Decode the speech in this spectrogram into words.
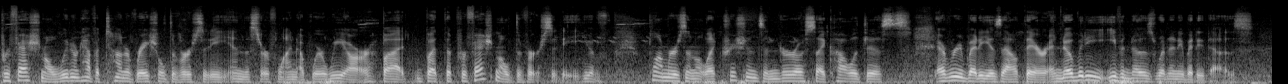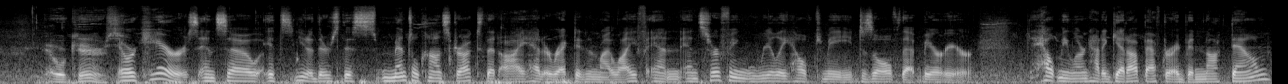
professional, we don't have a ton of racial diversity in the surf lineup where we are, but, but the professional diversity, you have plumbers and electricians and neuropsychologists, everybody is out there, and nobody even knows what anybody does. Yeah, or cares. Or cares. And so it's, you know, there's this mental construct that I had erected in my life, and, and surfing really helped me dissolve that barrier helped me learn how to get up after I'd been knocked down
